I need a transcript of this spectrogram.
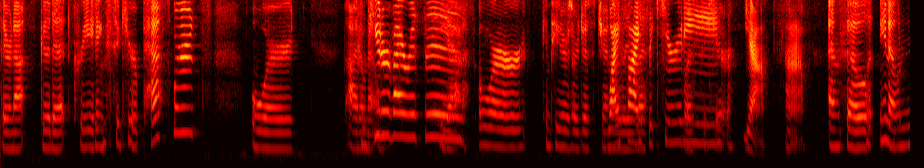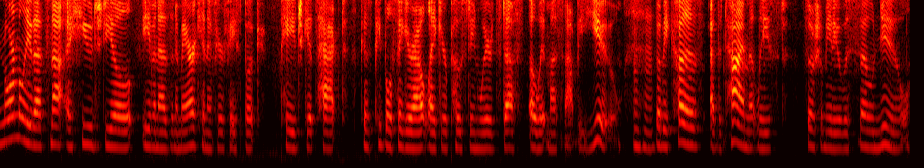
they're not good at creating secure passwords or I don't know. computer know. viruses yeah. or computers are just generally Wi-Fi less, security. Less secure. Yeah, I don't know. And so, you know, normally that's not a huge deal, even as an American, if your Facebook page gets hacked, because people figure out like you're posting weird stuff. Oh, it must not be you. Mm-hmm. But because at the time, at least, social media was so new,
